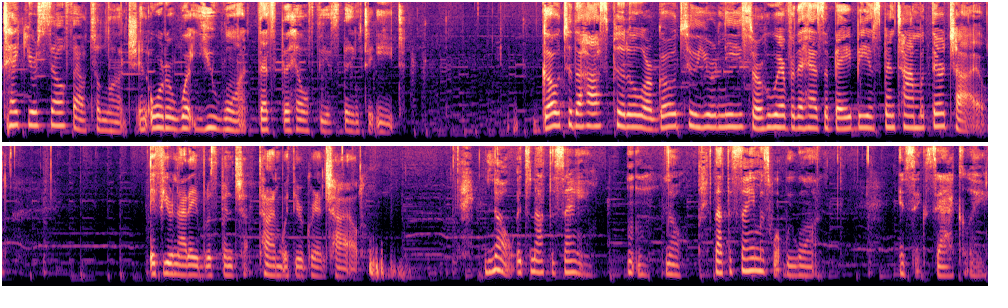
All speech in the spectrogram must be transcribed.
Take yourself out to lunch and order what you want. That's the healthiest thing to eat. Go to the hospital or go to your niece or whoever that has a baby and spend time with their child if you're not able to spend ch- time with your grandchild. No, it's not the same. Mm-mm, no, not the same as what we want. It's exactly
